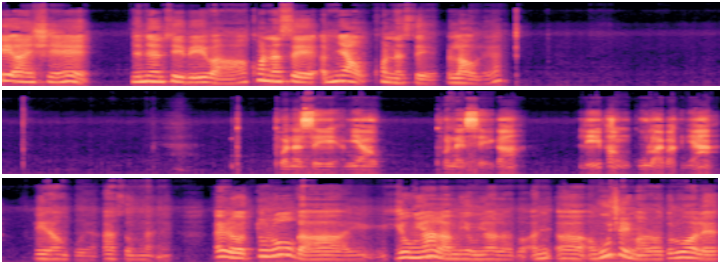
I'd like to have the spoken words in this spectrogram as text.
AI ရှင်မြန်မြန်ဖြည့်ပေးပါ80အမြောက်80ဘယ်လောက်လဲ90အမြောက် 90က4900ပါခင်ဗျာ4900အဲ့ဆိုမှန်တယ်အဲ့တော့သူတို့ကယုံရလားမယုံရလားဆိုအအအခုချိန်မှာတော့သူတို့ကလည်း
